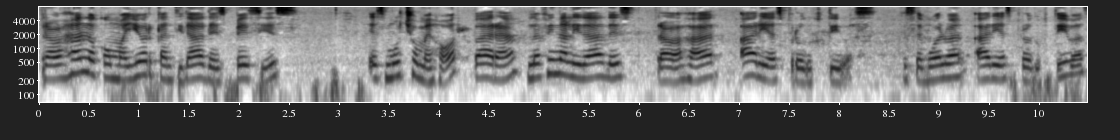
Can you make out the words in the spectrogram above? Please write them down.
Trabajando con mayor cantidad de especies, es mucho mejor para la finalidad es trabajar áreas productivas, que se vuelvan áreas productivas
